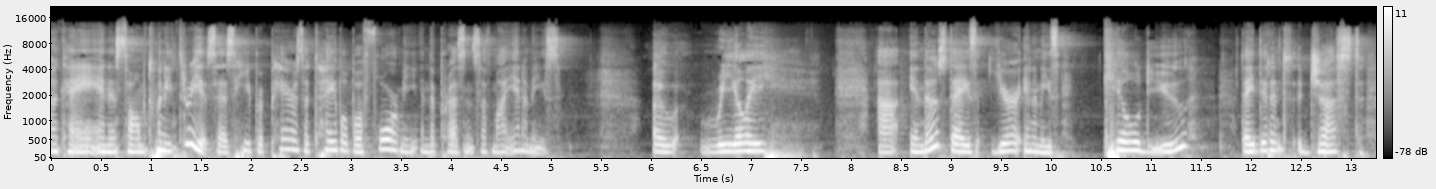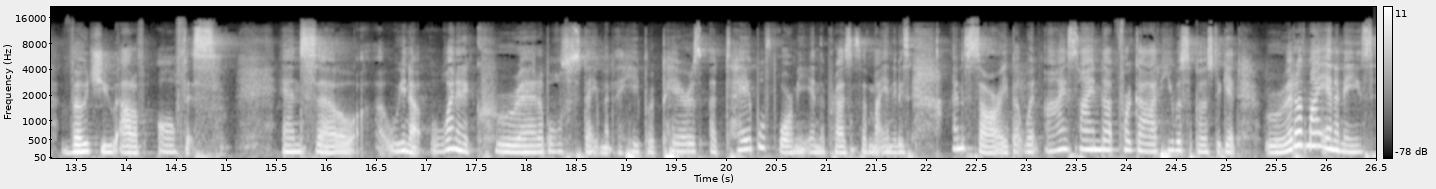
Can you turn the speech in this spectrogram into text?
Okay, and in Psalm 23 it says, He prepares a table before me in the presence of my enemies. Oh, really? Uh, in those days, your enemies killed you. They didn't just vote you out of office. And so, uh, you know, what an incredible statement. He prepares a table for me in the presence of my enemies. I'm sorry, but when I signed up for God, He was supposed to get rid of my enemies.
